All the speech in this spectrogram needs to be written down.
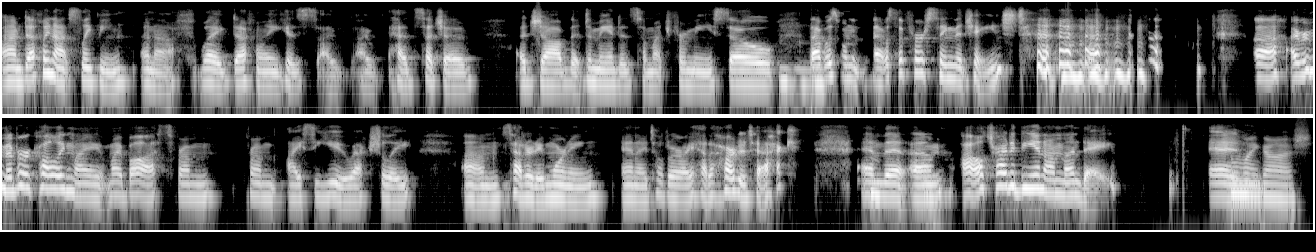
um, definitely not sleeping enough. Like definitely because I I had such a a job that demanded so much from me. So mm-hmm. that was one that was the first thing that changed. uh, I remember calling my my boss from from ICU actually um, Saturday morning, and I told her I had a heart attack, and that um, I'll try to be in on Monday. And oh my gosh!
